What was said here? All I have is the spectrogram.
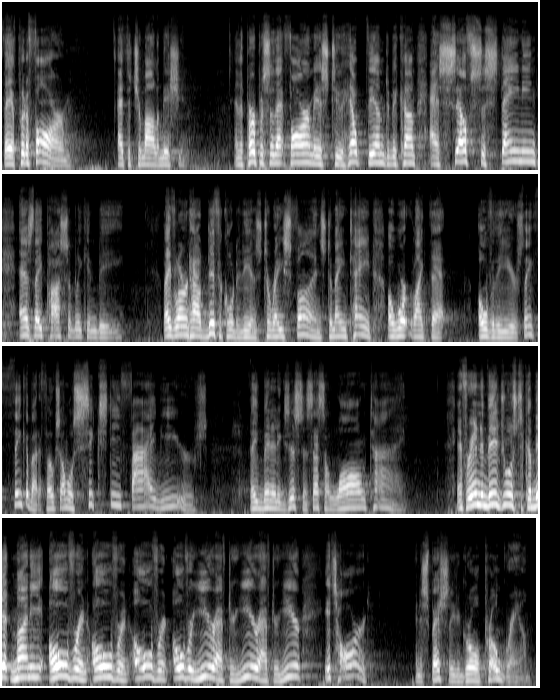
They have put a farm at the Chimala Mission. And the purpose of that farm is to help them to become as self sustaining as they possibly can be. They've learned how difficult it is to raise funds to maintain a work like that over the years. Think, think about it, folks. Almost 65 years they've been in existence. That's a long time. And for individuals to commit money over and over and over and over, year after year after year, it's hard. And especially to grow a program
